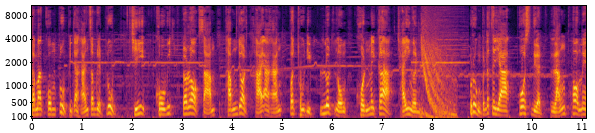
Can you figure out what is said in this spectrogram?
สมาคมผู้ผลิตอาหารสำเร็จรูป ชี้โควิดระลอก 3 ทำยอดขายอาหารวัตถุดิบลดลง คนไม่กล้าใช้เงิน รุ่งปนัตยาโพสต์เดือดหลังพ่อแม่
